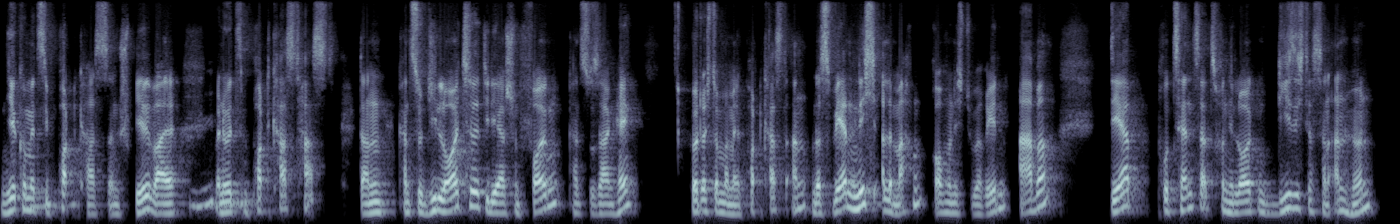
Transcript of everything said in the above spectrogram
Und hier kommen jetzt die Podcasts ins Spiel, weil mhm. wenn du jetzt einen Podcast hast, dann kannst du die Leute, die dir ja schon folgen, kannst du sagen, hey, hört euch doch mal meinen Podcast an. Und das werden nicht alle machen, brauchen wir nicht drüber reden, aber der Prozentsatz von den Leuten, die sich das dann anhören,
